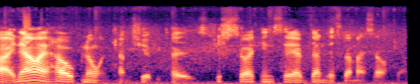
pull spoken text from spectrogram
Alright, now I hope no one comes here because just so I can say I've done this by myself now.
